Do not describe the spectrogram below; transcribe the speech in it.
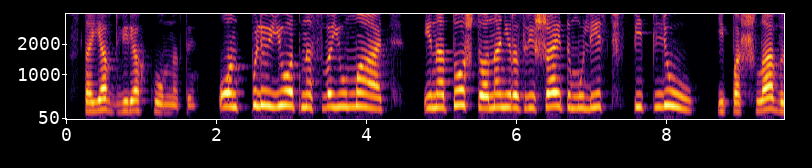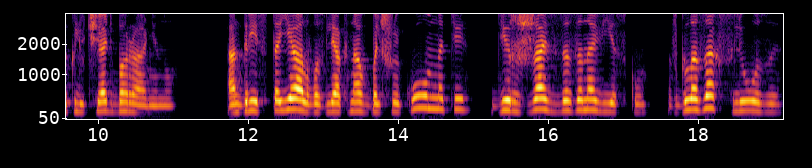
стоя в дверях комнаты. «Он плюет на свою мать!» и на то, что она не разрешает ему лезть в петлю, и пошла выключать баранину. Андрей стоял возле окна в большой комнате, держась за занавеску. В глазах слезы.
